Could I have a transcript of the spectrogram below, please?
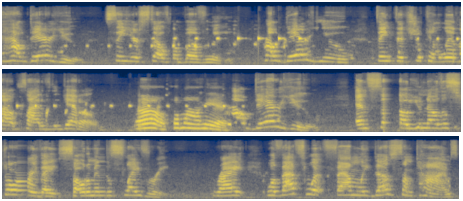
How dare you see yourself above me? How dare you think that you can live outside of the ghetto? Oh, come on here. How dare you? And so, you know the story. They sold him into slavery, right? Well, that's what family does sometimes.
